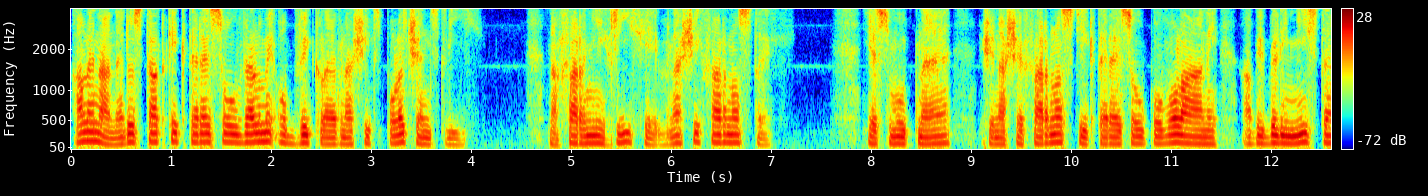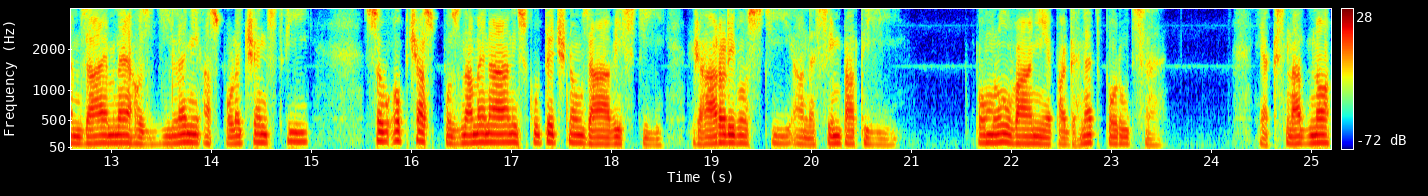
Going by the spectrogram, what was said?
ale na nedostatky, které jsou velmi obvyklé v našich společenstvích, na farní hříchy v našich farnostech. Je smutné, že naše farnosti, které jsou povolány, aby byly místem vzájemného sdílení a společenství, jsou občas poznamenány skutečnou závistí, žárlivostí a nesympatií. Pomlouvání je pak hned po ruce. Jak snadno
